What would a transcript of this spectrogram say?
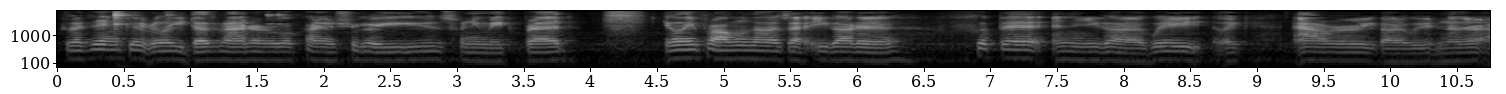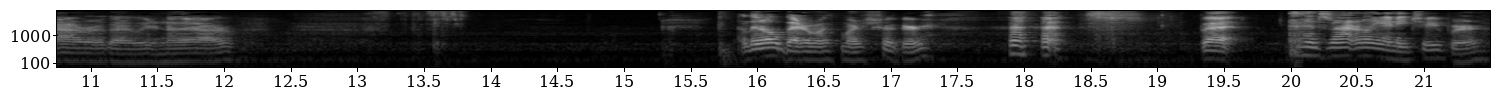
Because I think it really does matter what kind of sugar you use when you make bread. The only problem though is that you gotta flip it, and then you gotta wait like hour, you gotta wait another hour, gotta wait another hour. A little better with more sugar. but it's not really any cheaper.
